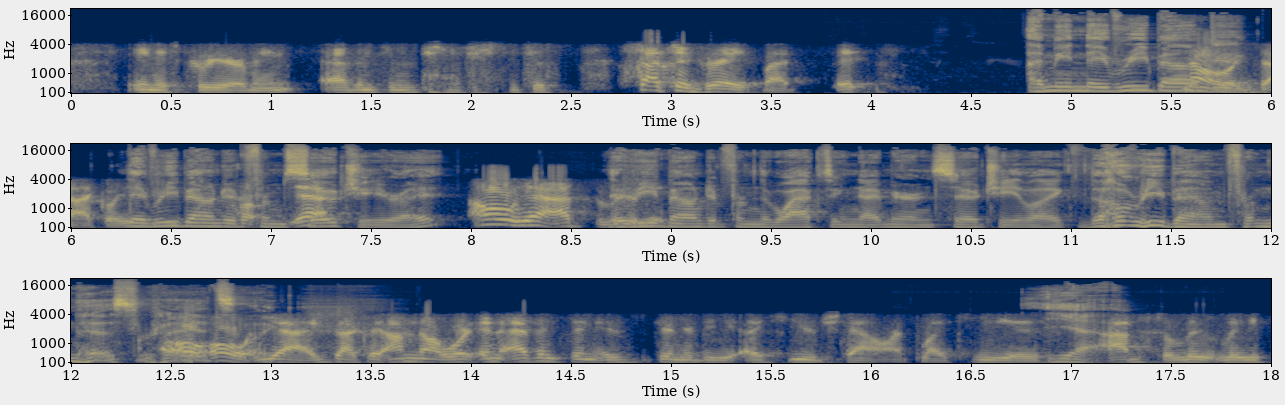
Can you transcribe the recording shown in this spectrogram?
in his career, I mean, Evensen's going to be just such a great, but it. I mean, they rebounded. No, exactly. They rebounded from yeah. Sochi, right? Oh yeah, absolutely. They rebounded from the waxing nightmare in Sochi. Like they'll rebound from this, right? Oh, oh like, yeah, exactly. I'm not worried. And Evensen is going to be a huge talent. Like he is yeah. absolutely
